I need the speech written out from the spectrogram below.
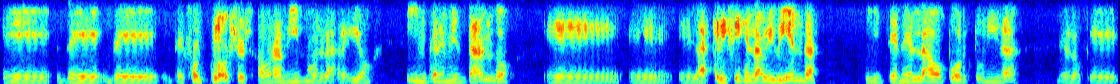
de, de, de, foreclosures ahora mismo en la región, incrementando la crisis en la vivienda y tener la oportunidad de lo que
